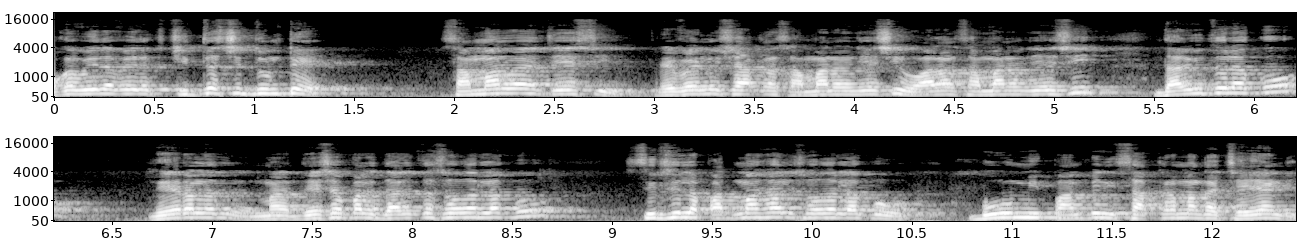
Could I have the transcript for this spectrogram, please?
ఒకవేళ వీళ్ళకి చిత్తశుద్ధి ఉంటే సమన్వయం చేసి రెవెన్యూ శాఖను సమన్వయం చేసి వాళ్ళని సమన్వయం చేసి దళితులకు నేరల మన దేశపల్లి దళిత సోదరులకు సిరిసిల్ల పద్మశాలి సోదరులకు భూమి పంపిణీ సక్రమంగా చేయండి.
